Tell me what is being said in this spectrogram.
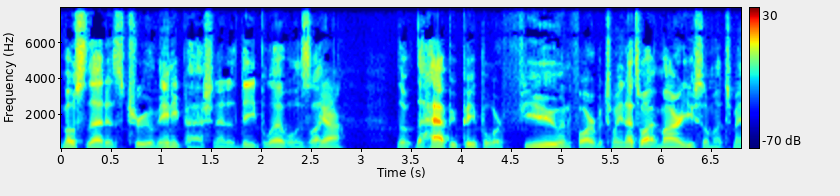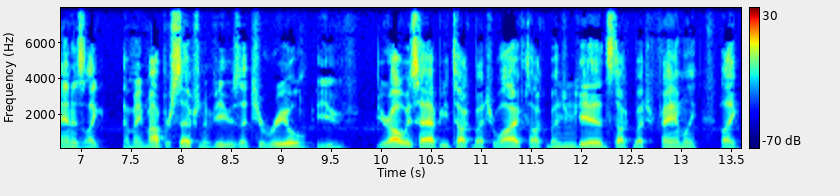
most of that is true of any passion at a deep level is like, yeah. The, the happy people are few and far between. That's why I admire you so much, man. Is like, I mean, my perception of you is that you're real. You you're always happy. You talk about your wife, talk about your kids, talk about your family. Like,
